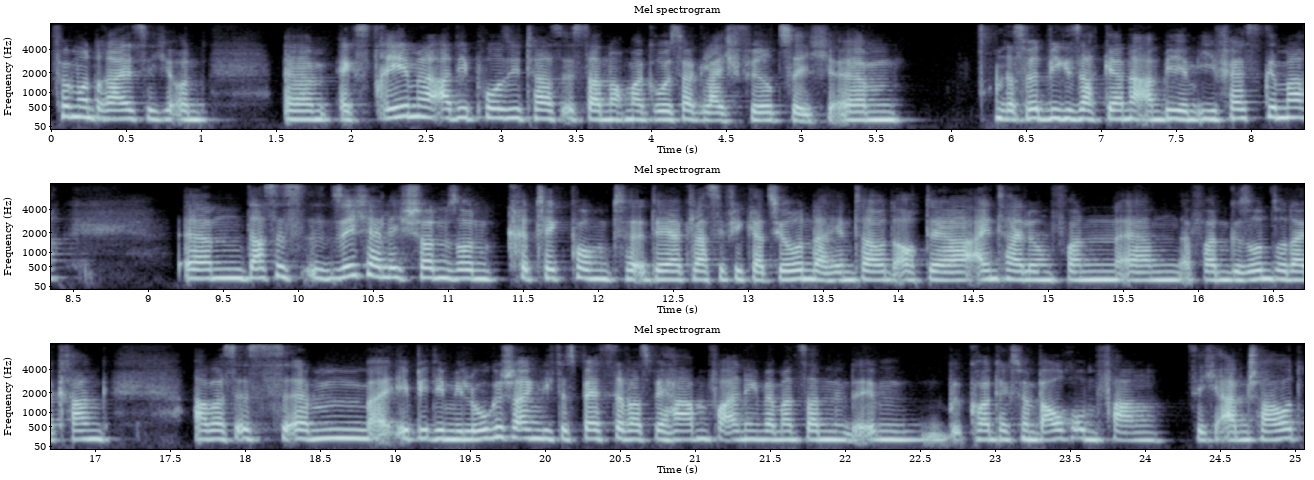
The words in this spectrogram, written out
35 und ähm, extreme Adipositas ist dann nochmal größer gleich 40. Ähm, und das wird, wie gesagt, gerne am BMI festgemacht. Ähm, das ist sicherlich schon so ein Kritikpunkt der Klassifikation dahinter und auch der Einteilung von, ähm, von gesund oder krank. Aber es ist ähm, epidemiologisch eigentlich das Beste, was wir haben, vor allen Dingen, wenn man es dann im Kontext mit Bauchumfang sich anschaut.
